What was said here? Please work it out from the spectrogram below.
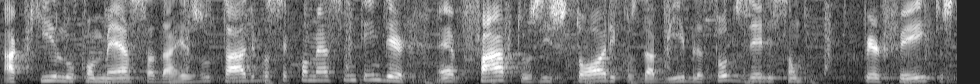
Aquilo começa a dar resultado e você começa a entender. É, fatos históricos da Bíblia, todos eles são perfeitos.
